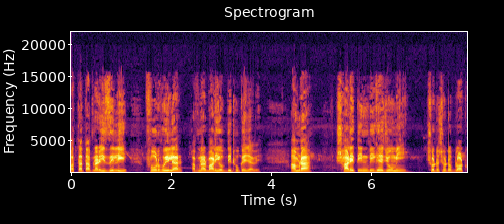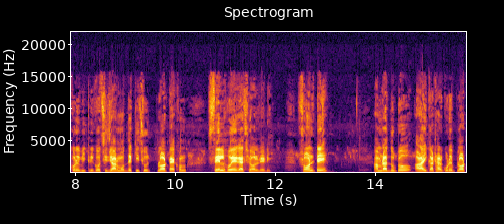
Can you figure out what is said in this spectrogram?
অর্থাৎ আপনার ইজিলি ফোর হুইলার আপনার বাড়ি অবধি ঢুকে যাবে। আমরা সাড়ে তিন বিঘে জমি ছোট ছোট প্লট করে বিক্রি করছি, যার মধ্যে কিছু প্লট এখন সেল হয়ে গেছে অলরেডি ফ্রন্টে আমরা দুটো আড়াই কাঠার করে প্লট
